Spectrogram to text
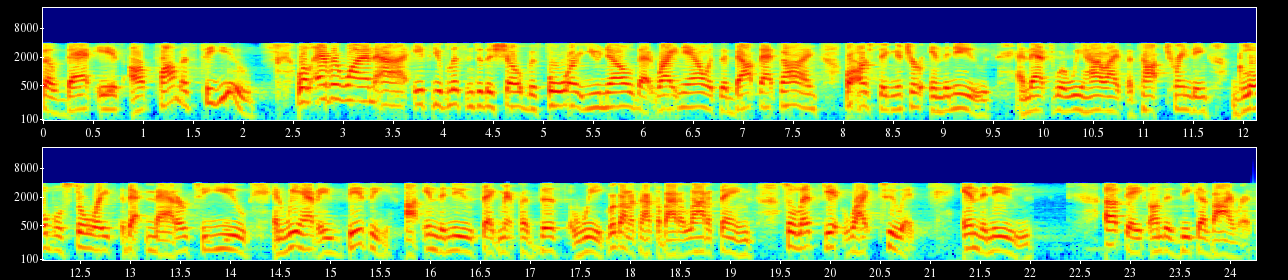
So that is our promise to you. Well, everyone, uh, if you've listened to the show before, you know that right now it's about that time for our signature in the news. And that's where we highlight the top trending global stories that matter to you. And we have a busy uh, in the news segment for this week. We're going to talk about a lot of things. So let's get right to it. In the news, update on the Zika virus.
